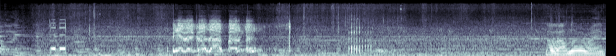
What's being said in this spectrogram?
On? Never got that person. Oh well, never mind.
